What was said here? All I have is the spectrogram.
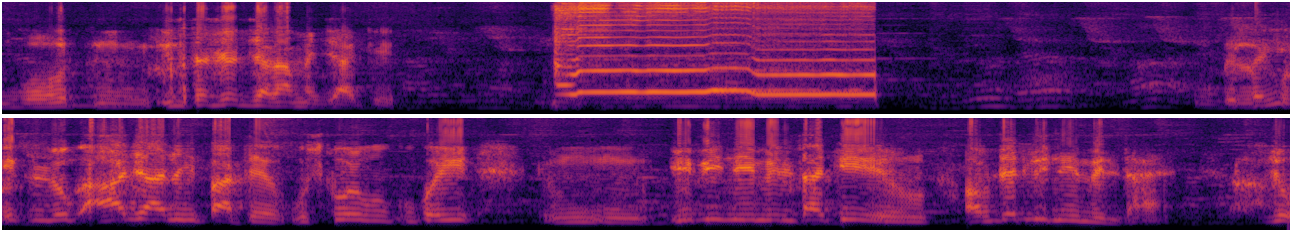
बहुत इंटरनेट जगह में जाके। एक लोग आ जा नहीं पाते उसको कोई ये भी नहीं मिलता कि अपडेट भी नहीं मिलता है। जो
